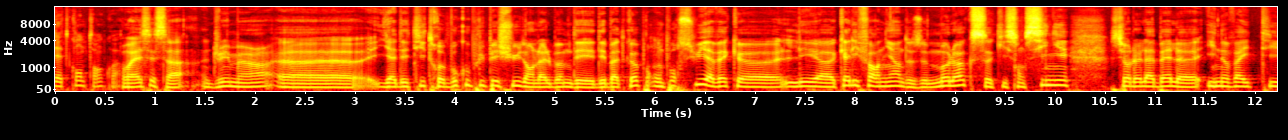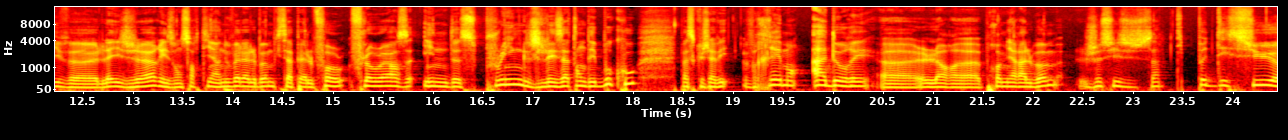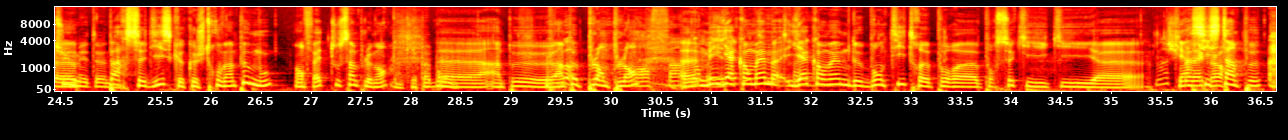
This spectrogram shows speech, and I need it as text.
D'être content, quoi. Ouais, c'est ça. Dreamer. Euh, Il y a des titres beaucoup plus péchus dans l'album des, Bad Cop. On poursuit avec euh, les euh, Californiens de The Molochs qui sont signés sur le label euh, Innovative euh, Leisure. Ils ont sorti un nouvel album qui s'appelle Flo- Flowers in the Spring. Je les attendais beaucoup parce que j'avais vraiment adoré euh, leur euh, premier album. Je suis un petit peu déçu euh, par ce disque que je trouve un peu mou, en fait, tout simplement. Donc il est pas bon. Euh, un peu un peu plan-plan. Enfin, Euh, non, mais il y a quand même, il y a hein. quand même de bons titres pour euh, pour ceux qui qui, euh, Non, qui insistent un peu.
